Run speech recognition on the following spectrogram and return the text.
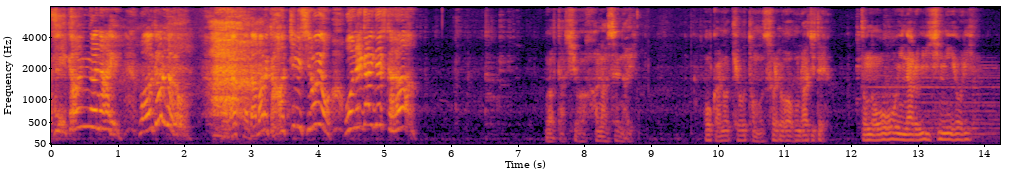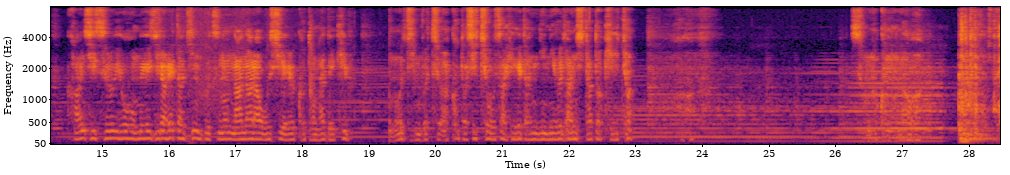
時間がない。わかるだろ？う話すか黙るか？はっきりしろよ。お願いですから。私は話せない。他の教徒もそれは同じで。その大いなる意志により監視するよう命じられた人物の名なら教えることができる。その人物は今年調査兵団に入団したと聞いた。その子の名は？失礼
